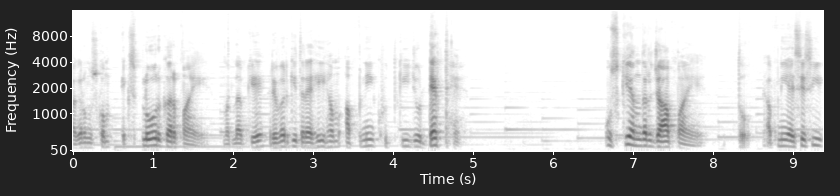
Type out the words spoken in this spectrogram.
अगर हम उसको हम एक्सप्लोर कर पाए मतलब कि रिवर की तरह ही हम अपनी खुद की जो डेप्थ है उसके अंदर जा पाए अपनी ऐसी ऐसी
